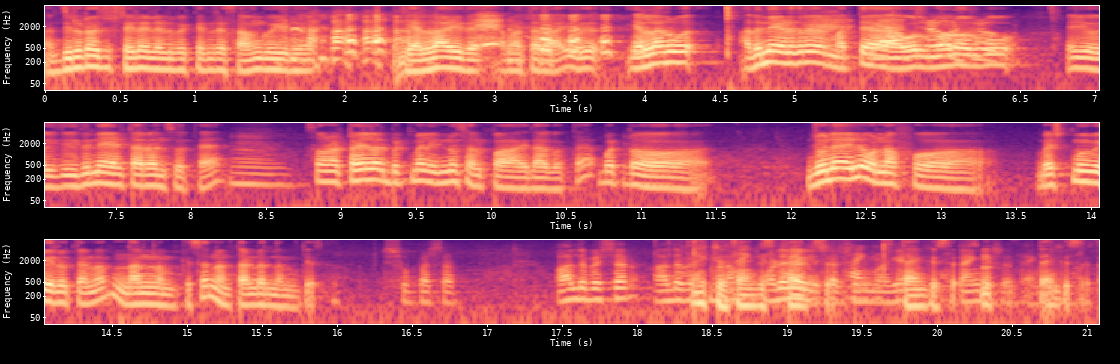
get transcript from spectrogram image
ದಿಲ್ರಾಜು ಸ್ಟೈಲಲ್ಲಿ ಹೇಳಬೇಕಂದ್ರೆ ಸಾಂಗು ಇದೆ ಎಲ್ಲ ಇದೆ ಅನ್ನೋ ಥರ. ಎಲ್ಲರೂ ಅದನ್ನೇ ಹೇಳಿದ್ರೆ ಮತ್ತೆ ಅವ್ರು ನೋಡೋರ್ಗು ಅಯ್ಯೋ ಇದು ಇದನ್ನೇ ಹೇಳ್ತಾರೆ ಅನ್ಸುತ್ತೆ. ಸೊ ನಾವು ಟ್ರೈಲರ್ ಬಿಟ್ಮೇಲೆ ಇನ್ನೂ ಸ್ವಲ್ಪ ಇದಾಗುತ್ತೆ. ಬಟ್ ಜುಲೈಲಿ ಒನ್ ಆಫ್ ಬೆಸ್ಟ್ ಮೂವಿ ಇರುತ್ತೆ ಅನ್ನೋದು ನನ್ನ ನಂಬಿಕೆ ಸರ್ ನನ್ನ ತಂಡದ ನಂಬಿಕೆ sir. Super sir all the best sir all the best thank you thank you sir thank you sir thank you sir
